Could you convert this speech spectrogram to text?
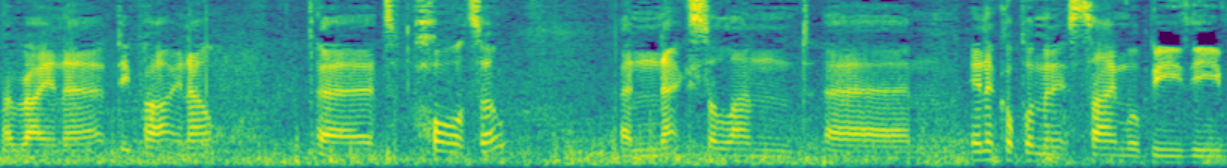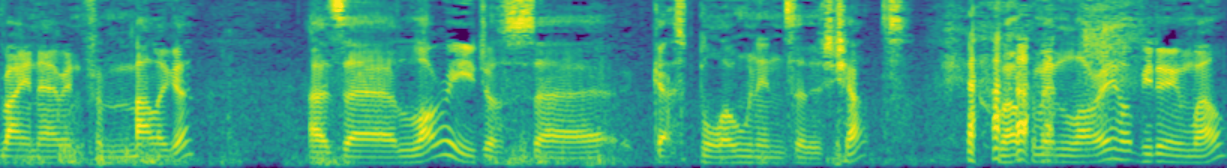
A Ryanair departing out uh, to Porto, and next to land um, in a couple of minutes' time will be the Ryanair in from Malaga. As uh, Laurie just uh, gets blown into this chat. Welcome in, Laurie. Hope you're doing well.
